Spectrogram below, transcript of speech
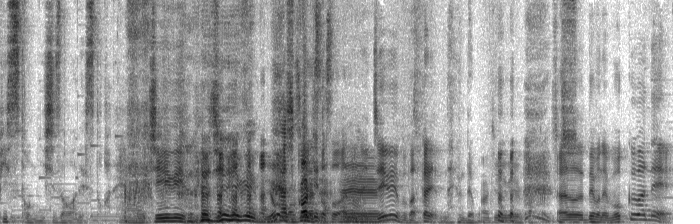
ピストン西澤ですとかね。あの JWAVE JWAVE よくかるそう聞いてたそうあのね JWAVE ばっかりやねでも。あのでもね僕はね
